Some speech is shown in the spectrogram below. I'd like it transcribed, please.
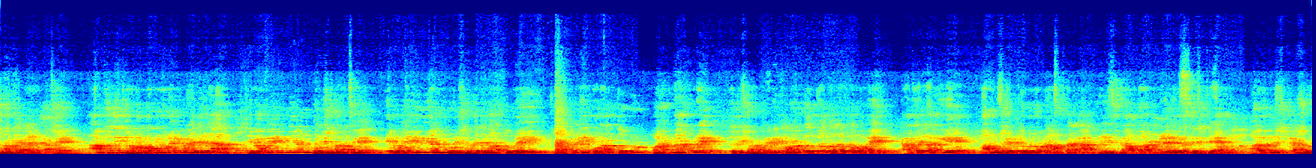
সরকারের কাছে। আর যদি জনগণ মনে করে যে না, যেভাবে ইউনিয়ন পরিষদ আছে, এভাবে ইউনিয়ন পরিষদের মাধ্যমে সরকারি বরাদ্দ ব্রিজ ড্রেনেজ সিস্টেম, বায়ু নিষ্কাশন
